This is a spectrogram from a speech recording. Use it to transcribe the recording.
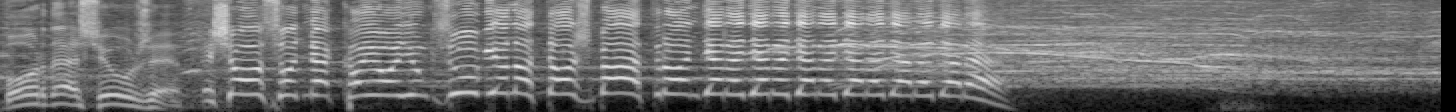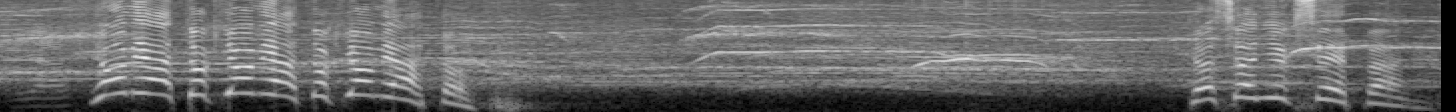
Bordás József. És ahhoz, hogy meghajoljunk, zúgjon a taps bátran! Gyere, gyere, gyere, gyere, gyere, gyere! Nyomjátok, nyomjátok, nyomjátok! Köszönjük szépen!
